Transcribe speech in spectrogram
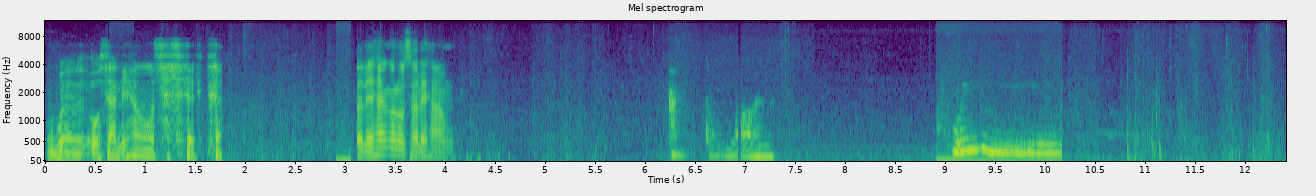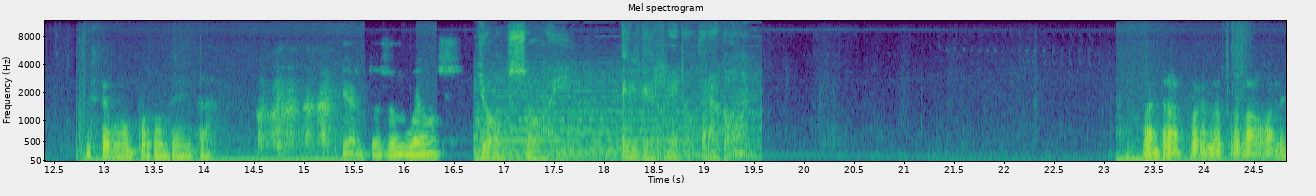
Bueno, o se alejan o se acercan. ¿Se alejan o los alejamos? Uy. Este huevón por dónde entra. Cierto, esos huevos. Yo soy el guerrero dragón. Va a entrar por el otro lado, ¿vale?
